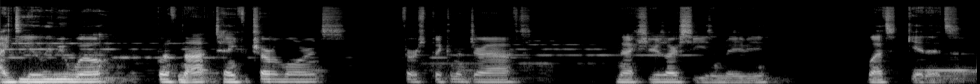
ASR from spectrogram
Ideally, we will. But if not, tank for Trevor Lawrence. First pick in the draft. Next year's our season, baby. Let's get it.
